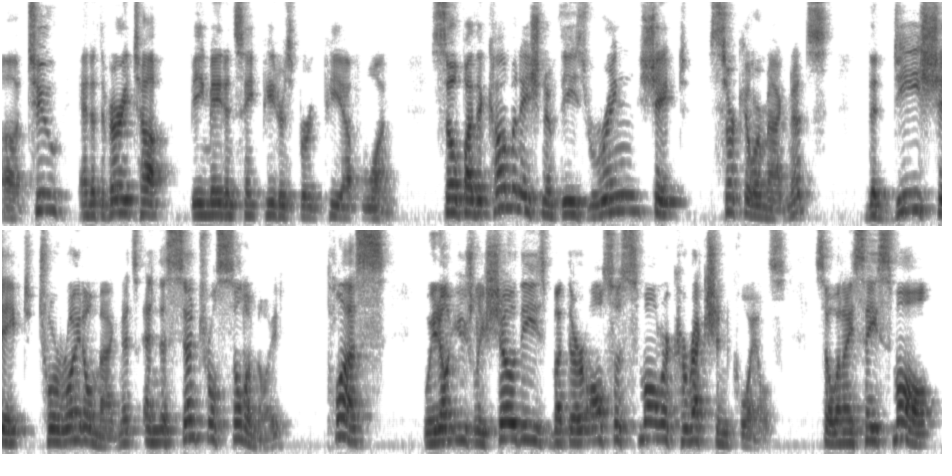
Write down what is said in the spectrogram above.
uh, and at the very top, being made in St. Petersburg, PF1. So by the combination of these ring-shaped circular magnets, the D-shaped toroidal magnets, and the central solenoid, plus, we don't usually show these, but there are also smaller correction coils. So when I say small,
